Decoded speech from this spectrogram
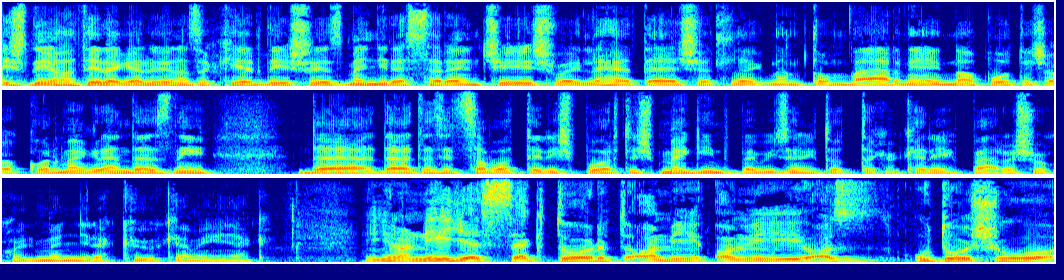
és néha tényleg előjön az a kérdés, hogy ez mennyire szerencsés, vagy lehet-e esetleg, nem tudom, várni egy napot, és akkor megrendezni, de, de hát ez egy szabadtéri sport, és megint bebizonyították a kerékpárosok, hogy mennyire kőkemények. Igen, a négyes szektort, ami, ami az utolsó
